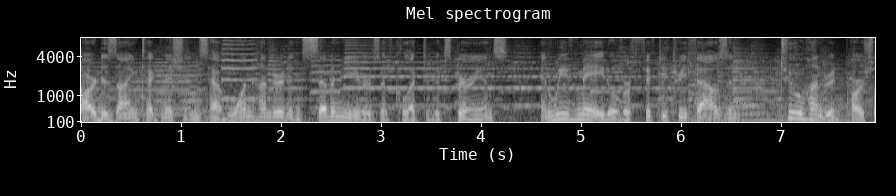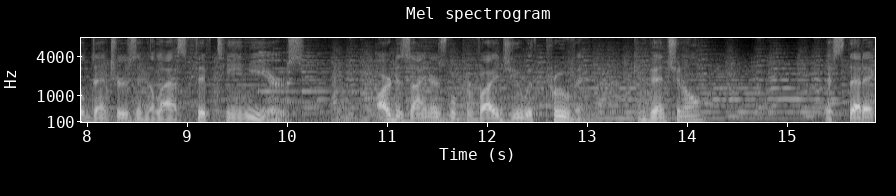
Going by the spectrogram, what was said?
Our design technicians have 107 years of collective experience, and we've made over 53,200 partial dentures in the last 15 years. Our designers will provide you with proven, conventional, aesthetic,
